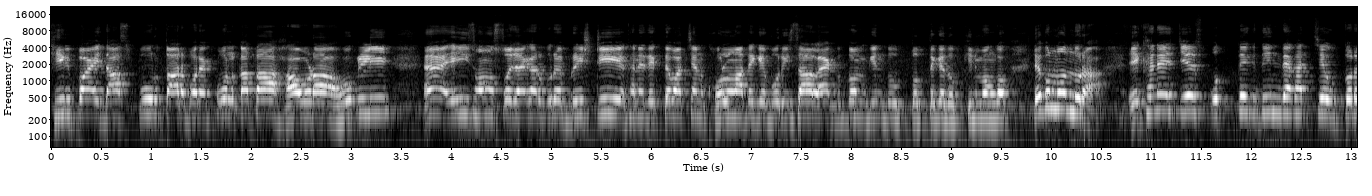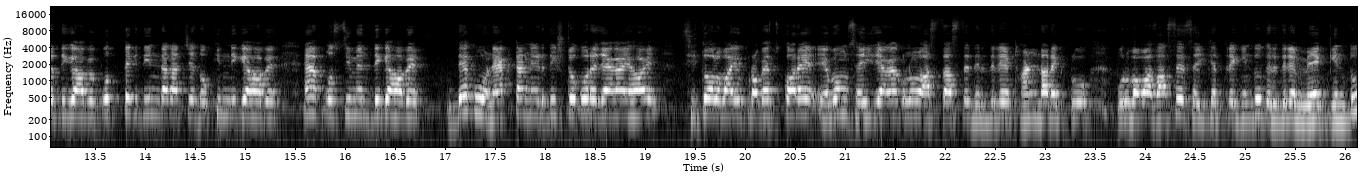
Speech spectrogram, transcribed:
ক্ষীরপাই দাসপুর তারপরে কলকাতা হাওড়া হুগলি হ্যাঁ, এই সমস্ত জায়গার উপরে বৃষ্টি। এখানে দেখতে পাচ্ছেন খুলনা থেকে বরিশাল একদম কিন্তু উত্তর থেকে দক্ষিণবঙ্গ। দেখুন বন্ধুরা এখানে যে প্রত্যেক দিন দেখাচ্ছে উত্তরের দিকে হবে প্রত্যেক দিন দেখাচ্ছে দক্ষিণ দিকে হবে হ্যাঁ পশ্চিমের দিকে হবে। দেখুন, একটা নির্দিষ্ট করে জায়গায় হয়, শীতল বায়ু প্রবেশ করে এবং সেই জায়গাগুলো আস্তে আস্তে ধীরে ধীরে ঠান্ডার একটু পূর্বাভাস আসে, সেই ক্ষেত্রে কিন্তু ধীরে ধীরে মেঘ কিন্তু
